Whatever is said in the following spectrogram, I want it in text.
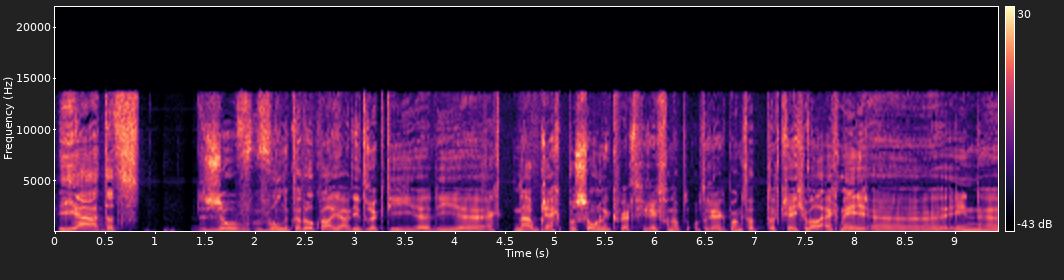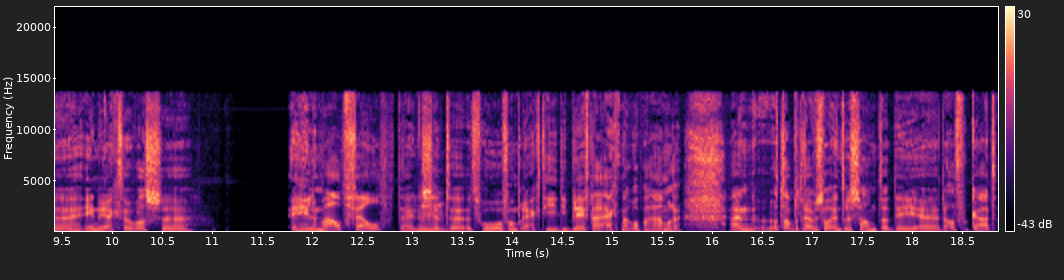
Ja, dat, zo vond ik dat ook wel. Ja. Die druk die, eh, die eh, echt naar Brecht persoonlijk werd gericht van op, op de rechtbank, dat, dat kreeg je wel echt mee. Eén één rechter was eh, helemaal fel tijdens het, eh, het verhoor van Brecht. Die, die bleef daar echt maar op hameren. En wat dat betreft is wel interessant, dat eh, de advocaat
